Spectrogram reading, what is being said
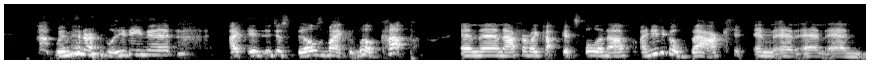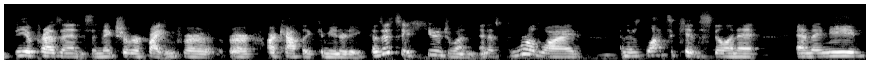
women are leading it. I, it, it just fills my little cup. And then after my cup gets full enough, I need to go back and and and and be a presence and make sure we're fighting for for our Catholic community because it's a huge one and it's worldwide and there's lots of kids still in it and they need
